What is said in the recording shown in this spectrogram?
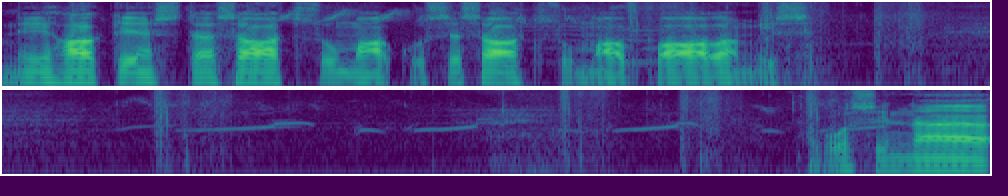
niin hakeen sitä saatsumaa, kun se saatsuma on valmis. Voisin nää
